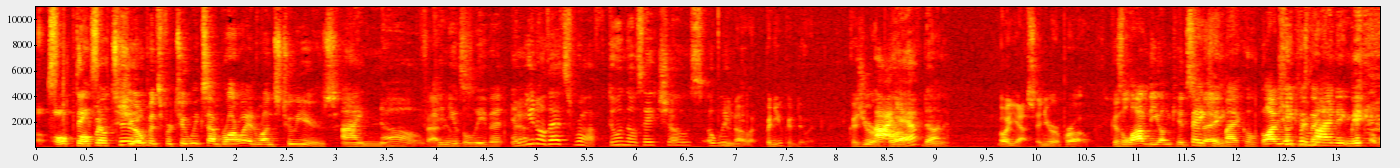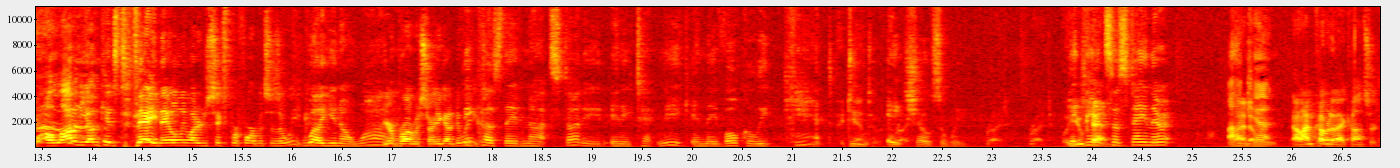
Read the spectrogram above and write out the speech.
O- think so open- too. She opens for two weeks on Broadway and runs two years. I know. Can you believe it? And Yeah. you know that's rough. Doing those eight shows a week. You know it, but you can do it because you're a I pro. I have done it. Oh yes, and you're a pro. Because a lot of the young kids Thank you, Michael. A lot of young Keep kids reminding me. A lot of the young kids today, they only want to do six performances a week. Well, you know why? You're a Broadway star. You got to do eight. because they've not studied any technique and they vocally can't They do can't do it, eight right. shows a week. Right, right. Well, they you can't can. sustain their. I, I can. And I'm coming to that concert.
